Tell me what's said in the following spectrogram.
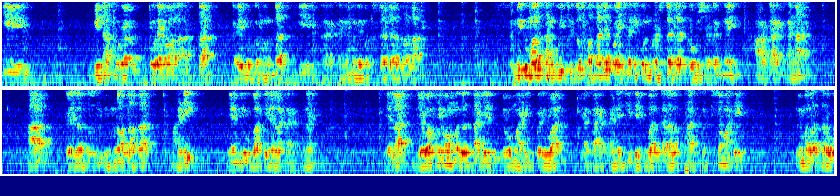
की बिना पुरा पुरावा असता काही लोक म्हणतात की कारखान्यामध्ये भ्रष्टाचार झाला. मी तुम्हाला सांगू इच्छितो स्वतःच्या पैशाने कोण भ्रष्टाचार करू शकत नाही. हा कारखाना हा कैलासवासी भीमराव दादा भाडिक यांनी उभा केलेला कारखाना आहे. याला जेव्हा केव्हा मदत लागेल तेव्हा माडिक परिवार या कारखान्याची देखभाल करायला फार सक्षम आहे हे मला सर्व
